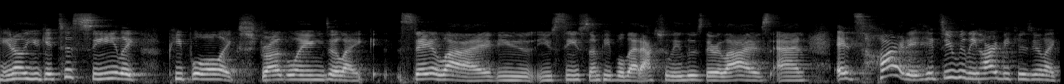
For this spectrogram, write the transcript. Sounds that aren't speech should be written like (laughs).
you know you get to see like people like struggling to like stay alive. You you see some people that actually lose their lives and it's hard. It hits you really hard because you're like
